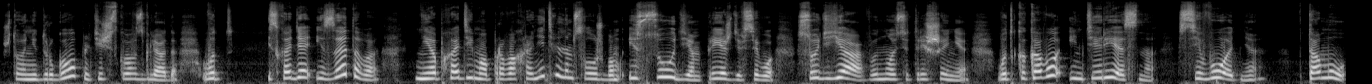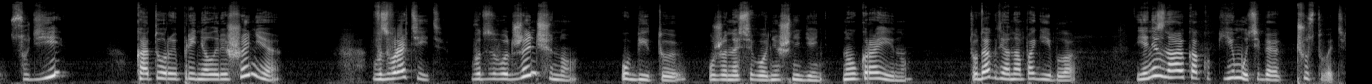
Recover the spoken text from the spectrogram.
что они другого политического взгляда. Вот Исходя из этого, необходимо правоохранительным службам и судьям, прежде всего, судья выносит решение. Вот каково интересно сегодня тому судьи, который принял решение возвратить вот эту вот женщину, убитую уже на сегодняшний день, на Украину, туда, где она погибла. Я не знаю, как ему себя чувствовать.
